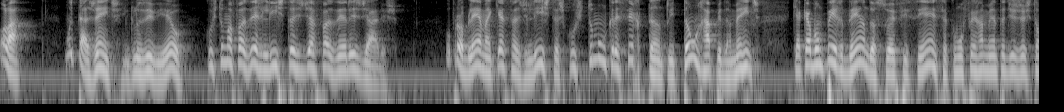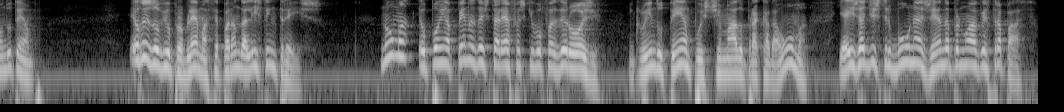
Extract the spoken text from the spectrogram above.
Olá! Muita gente, inclusive eu, costuma fazer listas de afazeres diários. O problema é que essas listas costumam crescer tanto e tão rapidamente que acabam perdendo a sua eficiência como ferramenta de gestão do tempo. Eu resolvi o problema separando a lista em três. Numa, eu ponho apenas as tarefas que vou fazer hoje, incluindo o tempo estimado para cada uma, e aí já distribuo na agenda para não haver trapaça.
